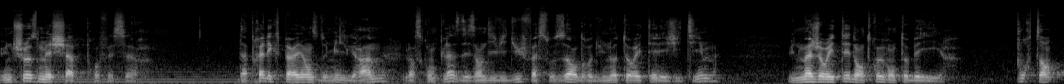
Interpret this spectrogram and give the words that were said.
Une chose m'échappe, professeur. D'après l'expérience de Milgram, lorsqu'on place des individus face aux ordres d'une autorité légitime, une majorité d'entre eux vont obéir. Pourtant,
